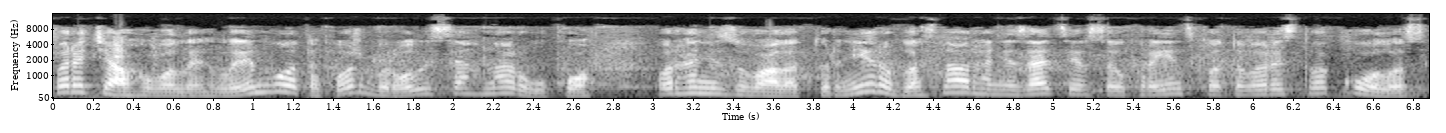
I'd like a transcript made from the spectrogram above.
перетягували глинву, а також боролися на руку. Організували турнір обласна організація Всеукраїнського товариства Колос.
